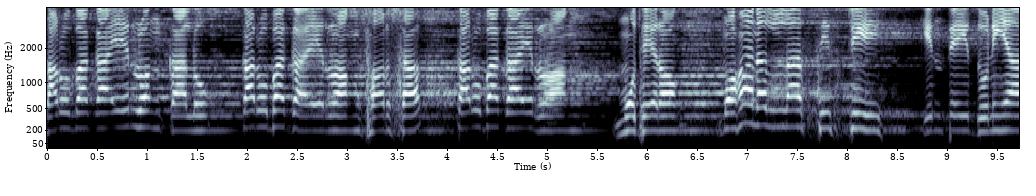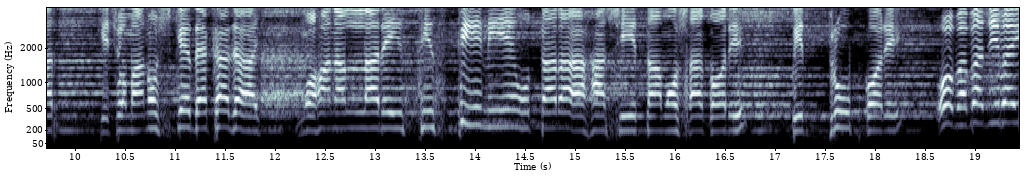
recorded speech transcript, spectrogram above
কারও বা গায়ের রং কালো, কারও বা গায়ের রং ফর্সা, কারও বা গায়ের রং মুধে রং। মহান আল্লাহ সৃষ্টি, কিন্তু এই দুনিয়ার কিছু মানুষকে দেখা যায়, মহান আল্লাহর এই সৃষ্টি নিয়েও তারা হাসি তামশা করে, বিদ্রুপ করে। ও বাবাজি ভাই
